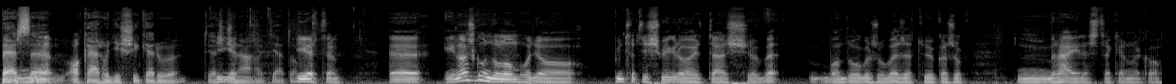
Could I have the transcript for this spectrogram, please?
persze, nem. akárhogy is sikerül, ti ezt Igen. csinálhatjátok. Értem. Én azt gondolom, hogy a büntetés végrehajtásban dolgozó vezetők azok mm, ráéreztek ennek a,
